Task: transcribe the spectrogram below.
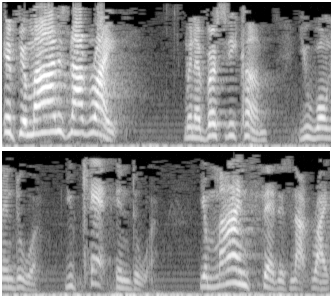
If your mind is not right, when adversity comes, you won't endure. You can't endure. Your mindset is not right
